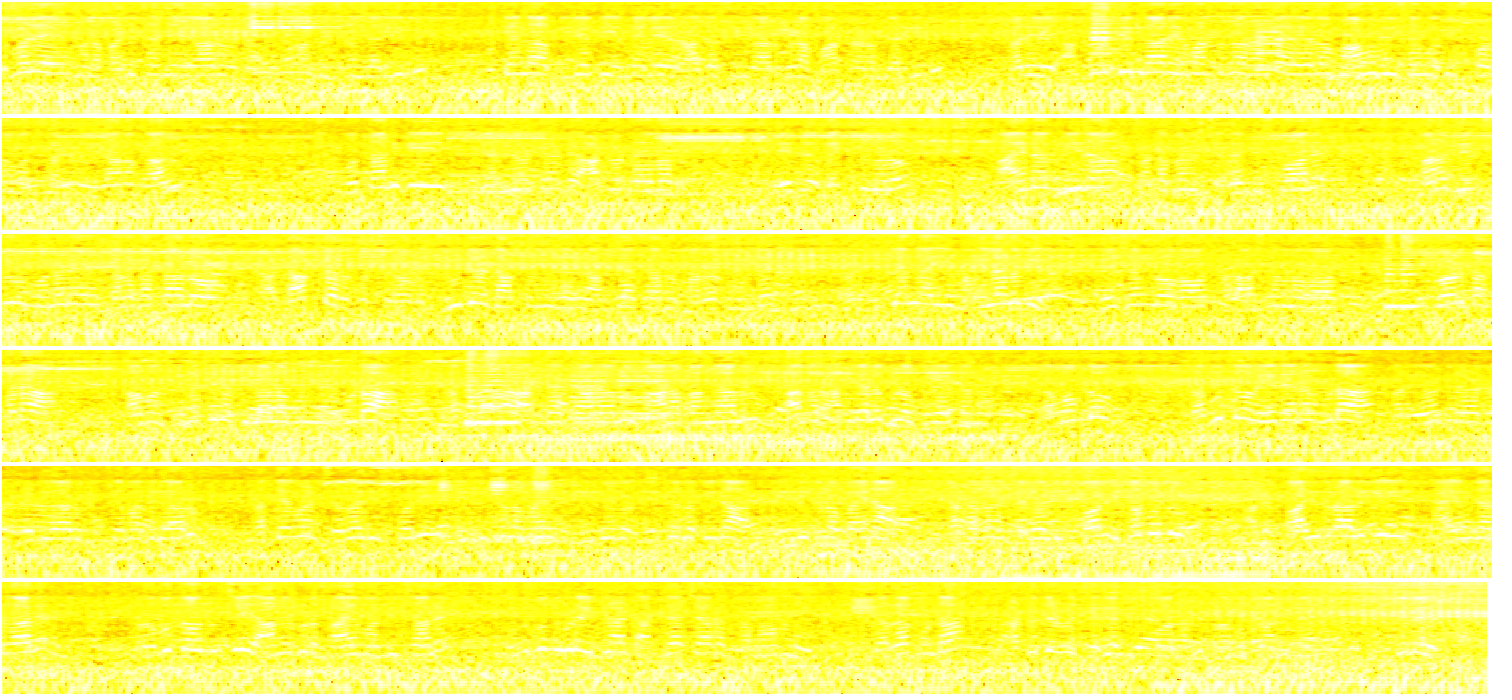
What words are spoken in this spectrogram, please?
ఇప్పుడే మన బండి సంజయ్ గారు దాన్ని స్పందించడం జరిగింది. ముఖ్యంగా బీజేపీ ఎమ్మెల్యే రాజా సింగ్ గారు కూడా మాట్లాడడం జరిగింది. మరి అసదుద్దీన్ గారు ఏమంటున్నారంటే అదేదో మామూలు విషయంగా తీసుకోవడం అది సరైన విధానం కాదు. మొత్తానికి జరిగినటువంటి ఆటో డ్రైవర్ ఏదైతే వ్యక్తి ఉన్నాడో ఆయన మీద చట్టపరమైన చర్యలు తీసుకోవాలి. మనకు తెలుసు మొన్ననే కలకత్తాలో ఆ డాక్టర్ ఒక జూనియర్ డాక్టర్ మీద జరిగిన అత్యాచారం మరొకముందే మరి ముఖ్యంగా ఈ మహిళల మీద దేశంలో కావచ్చు రాష్ట్రంలో కావచ్చు ఇంకోటి అక్కడ ఆమె చిన్న చిన్న పిల్లల మీద కూడా రకరకాల అత్యాచారాలు మానభంగాలు అక్కడ హత్యలకు కూడా గురవుతున్న క్రమంలో ప్రభుత్వం ఏదైనా కూడా మరి రేవంత్ రెడ్డి గారు ముఖ్యమంత్రి గారు ప్రత్యేకమైన చర్యలు తీసుకొని నిందితులపై నిందితుల నిందితుల మీద నిందితుల పైన చట్టమైన చర్యలు తీసుకోవాలి. ఇక ముందు అంటే బాధితురాలకి న్యాయం జరగాలి. ప్రభుత్వం నుంచి ఆమె కూడా సాయం అందించాలి. ముందు ముందు కూడా ఇట్లాంటి అత్యాచార క్రమాలు జరగకుండా కట్టుదిట్టమైన చర్యలు తీసుకోవాలని ప్రభుత్వానికి తెలియజేస్తాను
